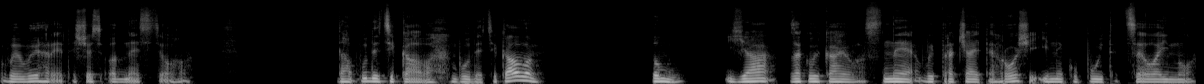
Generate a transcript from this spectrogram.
ви виграєте щось одне з цього. Да, буде цікаво, буде цікаво. Тому я закликаю вас, не витрачайте гроші і не купуйте це лайно.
